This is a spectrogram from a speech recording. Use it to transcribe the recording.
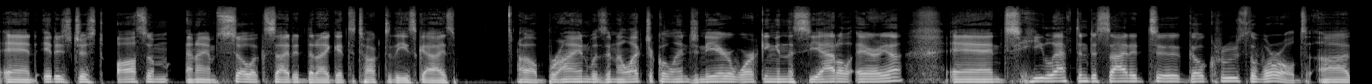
and it is just awesome. And I am so excited that I get to talk to these guys. Uh, Brian was an electrical engineer working in the Seattle area, and he left and decided to go cruise the world. Uh,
